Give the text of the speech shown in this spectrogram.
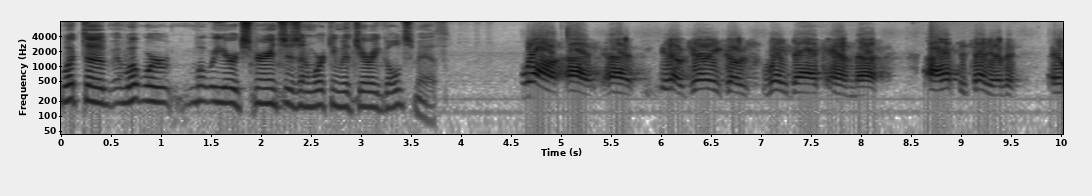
What uh, what were what were your experiences in working with Jerry Goldsmith? Well, uh, uh, you know, Jerry goes way back, and uh, I have to tell you that uh,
